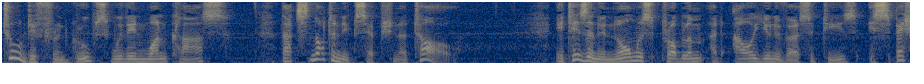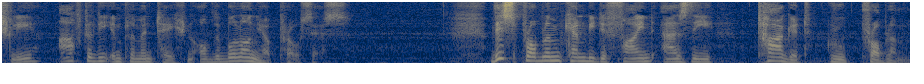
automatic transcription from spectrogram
two different groups within one class, that's not an exception at all. It is an enormous problem at our universities, especially after the implementation of the Bologna process. This problem can be defined as the target group problem.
